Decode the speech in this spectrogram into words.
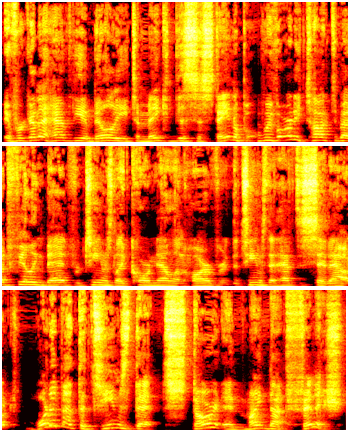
if we're going to have the ability to make this sustainable. We've already talked about feeling bad for teams like Cornell and Harvard, the teams that have to sit out. What about the teams that start and might not finish?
